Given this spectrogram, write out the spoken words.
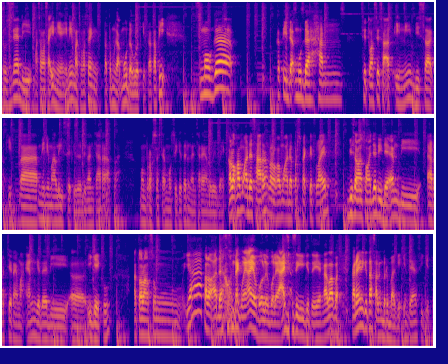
Khususnya di masa-masa ini ya. Ini masa-masa yang tetap nggak mudah buat kita. Tapi semoga ketidakmudahan situasi saat ini bisa kita minimalisir gitu dengan cara apa? Memproses emosi kita dengan cara yang lebih baik. Kalau kamu ada saran, kalau kamu ada perspektif lain, bisa langsung aja di DM di R Cinema N gitu ya di uh, IG ku. Atau langsung ya kalau ada kontak WA ya boleh-boleh aja sih gitu ya nggak apa-apa. Karena ini kita saling berbagi intinya sih gitu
